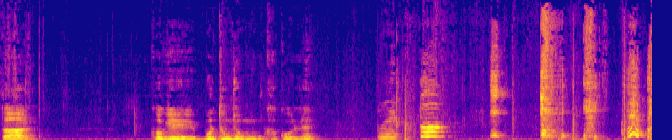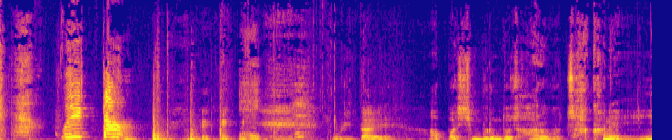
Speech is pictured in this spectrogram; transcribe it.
딸 거기 물통 좀 갖고 올래? 물통? 물통! 우리 딸 아빠 심부름도 잘하고 착하네.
